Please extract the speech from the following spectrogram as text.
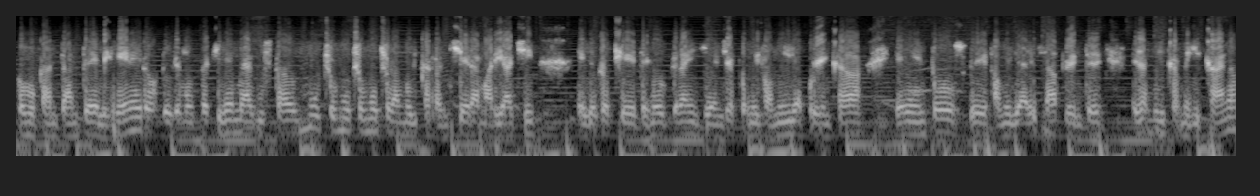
como cantante del género. Desde muy pequeño me ha gustado mucho, mucho, mucho la música ranchera, mariachi. Eh, yo creo que tengo gran influencia por mi familia, porque en cada evento eh, familiar está presente esa música mexicana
